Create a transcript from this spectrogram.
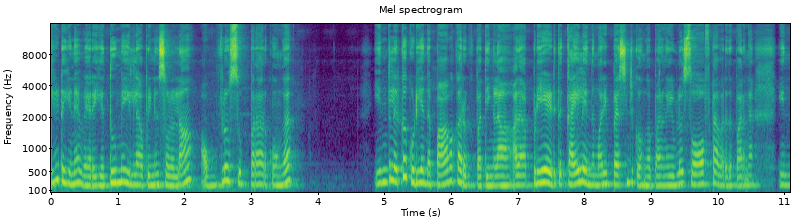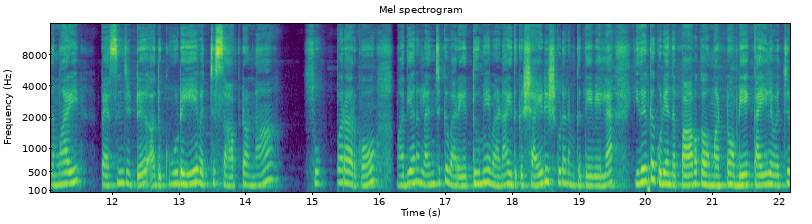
ஈடு இணை வேறு எதுவுமே இல்லை அப்படின்னு சொல்லலாம். அவ்வளோ சூப்பராக இருக்குங்க. இதில் இருக்கக்கூடிய அந்த பாவக்காய் இருக்குது பார்த்தீங்களா? அதை அப்படியே எடுத்து கையில் இந்த மாதிரி பிசைஞ்சுக்கோங்க பாருங்கள் எவ்வளோ சாஃப்டாக வருது பாருங்கள் இந்த மாதிரி பிசைஞ்சிட்டு அது கூடயே வச்சு சாப்பிட்டோன்னா சூப்பராக இருக்கும். மதியானம் லஞ்சுக்கு வேறு எதுவுமே வேணாம். இதுக்கு சைடிஷ் கூட நமக்கு தேவையில்லை. இது இருக்கக்கூடிய அந்த பாவக்காவை மட்டும் அப்படியே கையில் வச்சு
